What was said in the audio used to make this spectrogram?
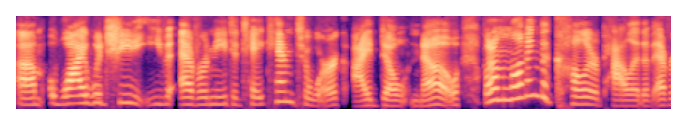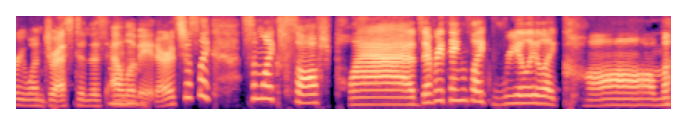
Um, why would she even ever need to take him to work? I don't know. But I'm loving the color palette of everyone dressed in this mm-hmm. elevator. It's just like some like soft plaids. Everything's like really like calm.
